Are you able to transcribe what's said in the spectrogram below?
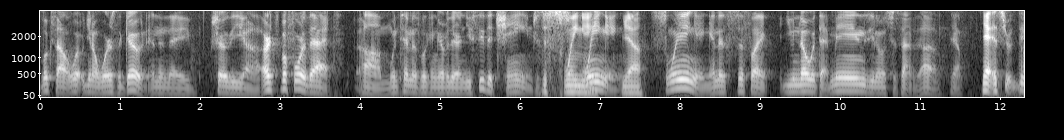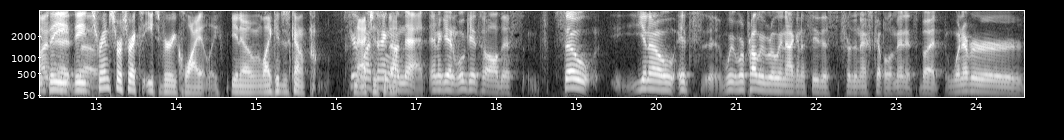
looks out, you know, where's the goat? And then they show the, uh, or it's before that. um, when Tim is looking over there, and you see the change, Just swinging. swinging, Yeah. swinging, and it's just like you know what that means. You know, it's just that, uh, yeah. Yeah, it's the the, it's, the uh, Tyrannosaurus Rex eats very quietly. You know, like it just kind of Here's my snatches thing it up. on that, and again, we'll get to all this. So, you know, it's we- we're probably really not going to see this for the next couple of minutes, but whenever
